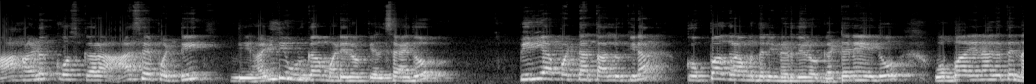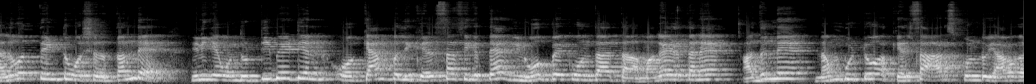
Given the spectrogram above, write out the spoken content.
ಆ ಹಣಕ್ಕೋಸ್ಕರ ಆಸೆ ಪಟ್ಟಿ ಈ ಹಳ್ಳಿ ಹುಡುಗ ಮಾಡಿರೋ ಕೆಲಸ ಇದು. ಪಿರಿಯಾಪಟ್ಟಣ ತಾಲೂಕಿನ ಕೊಪ್ಪ ಗ್ರಾಮದಲ್ಲಿ ನಡೆದಿರೋ ಘಟನೆ ಇದು. ಒಬ್ಬ ಏನಾಗುತ್ತೆ, ನಲವತ್ತೆಂಟು ವರ್ಷದ ತಂದೆ, ನಿನಗೆ ಒಂದು ಟಿಬೇಟಿಯನ್ ಕ್ಯಾಂಪ್ ಅಲ್ಲಿ ಕೆಲಸ ಸಿಗುತ್ತೆ, ನೀನು ಹೋಗ್ಬೇಕು ಅಂತ ತ ಮಗ ಹೇಳ್ತಾನೆ. ಅದನ್ನೇ ನಂಬಿಟ್ಟು ಆ ಕೆಲಸ ಆರಿಸ್ಕೊಂಡು ಯಾವಾಗ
